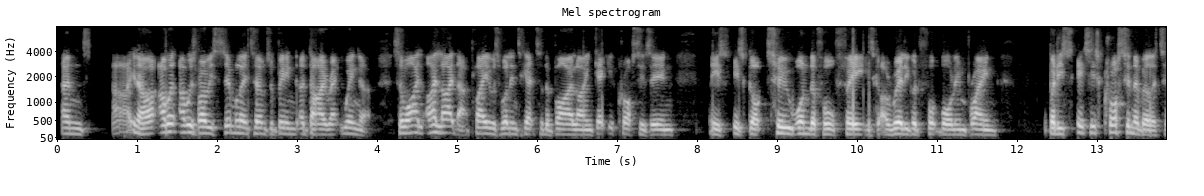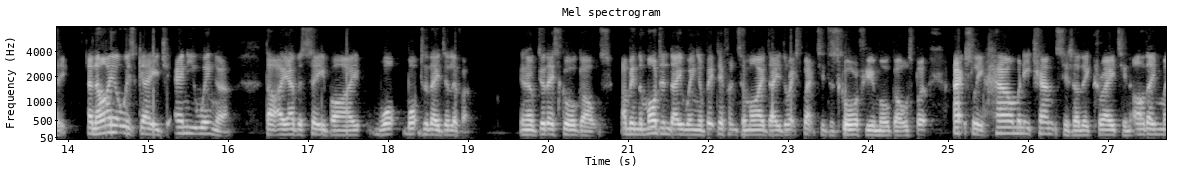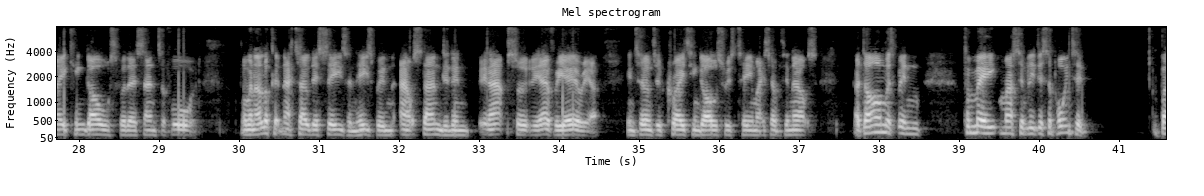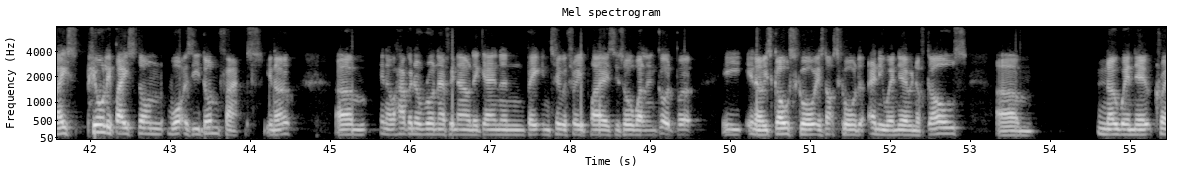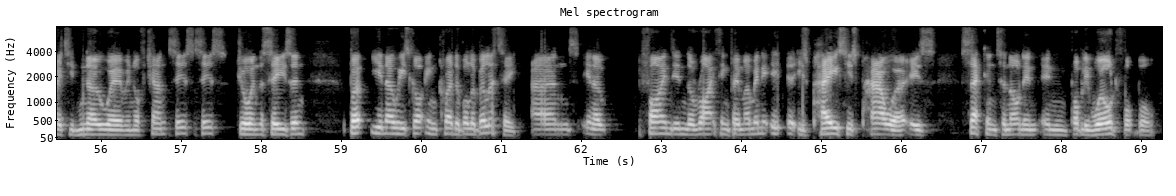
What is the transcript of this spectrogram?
And uh, you know, I, I was very similar in terms of being a direct winger. So I, I like that player was willing to get to the byline, get your crosses in. He's, he's got two wonderful feet. He's got a really good footballing brain, but he's, it's his crossing ability. And I always gauge any winger that I ever see by what what do they deliver? You know, do they score goals? I mean, the modern day wing a bit different to my day. They're expected to score a few more goals, but actually, how many chances are they creating? Are they making goals for their centre forward? And when I look at Neto this season, he's been outstanding in, in absolutely every area in terms of creating goals for his teammates, everything else. Adam has been, for me, massively disappointed, based purely based on what has he done facts. You know, um, you know, having a run every now and again and beating two or three players is all well and good, but he, you know, his goal score, he's not scored anywhere near enough goals. Um, nowhere near created nowhere enough chances during the season. But you know he's got incredible ability and you know finding the right thing for him. I mean it, it, his pace his power is second to none in, in probably world football.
